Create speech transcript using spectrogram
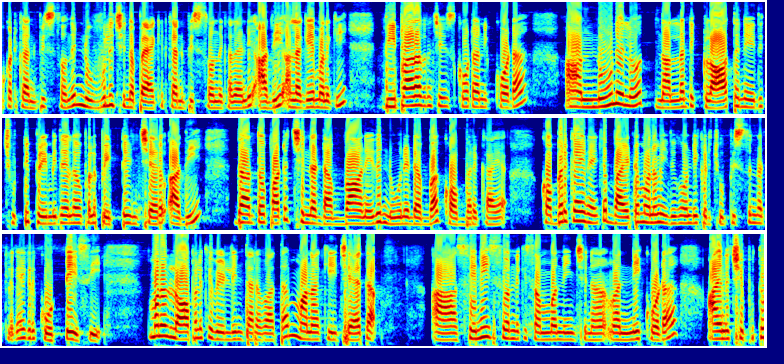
ఒకటి కనిపిస్తుంది. నువ్వులు చిన్న ప్యాకెట్ కనిపిస్తుంది కదండి. అది అలాగే మనకి దీపారాధన చేసుకోవడానికి కూడా ఆ నూనెలో నల్లటి క్లాత్ అనేది చుట్టి ప్రమిద లోపల పెట్టి ఉంచారు అది దాంతోపాటు చిన్న డబ్బా అనేది నూనె డబ్బా కొబ్బరికాయ. కొబ్బరికాయనైతే బయట మనం ఇదిగోండి ఇక్కడ చూపిస్తున్నట్లుగా ఇక్కడ కొట్టేసి మనం లోపలికి వెళ్ళిన తర్వాత మనకి చేత శనీశ్వరునికి సంబంధించినవన్నీ కూడా ఆయన చెబుతూ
